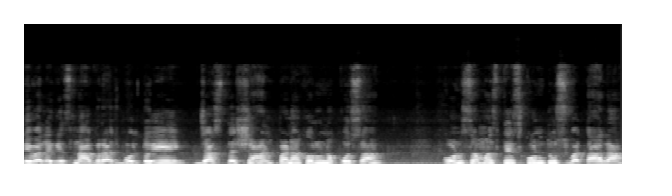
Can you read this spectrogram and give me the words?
तेव्हा लगेच नागराज बोलतो ये जास्त शहाणपणा करू नकोस हा. कोण समजतेस कोण तू स्वतःला?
